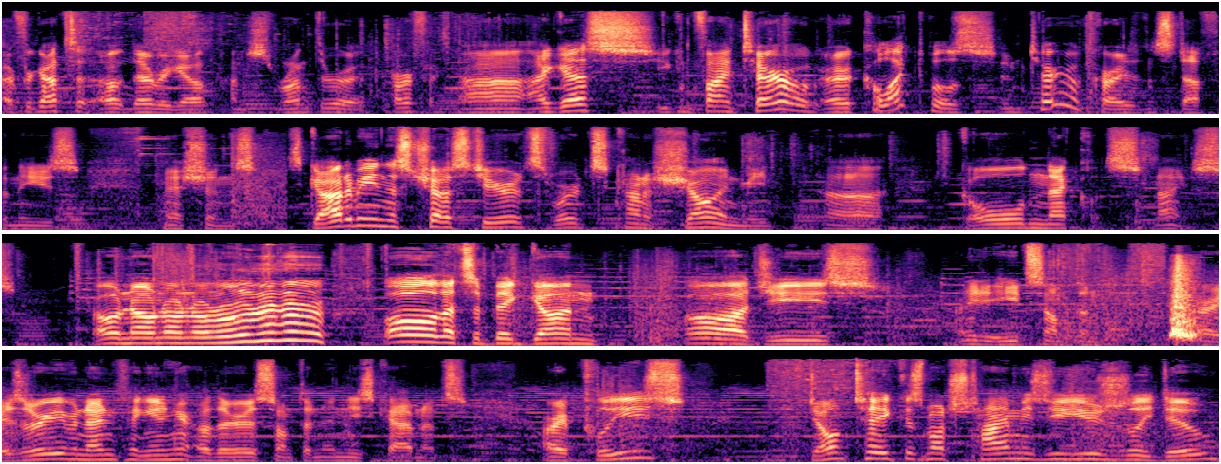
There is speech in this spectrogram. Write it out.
I forgot to, oh, there we go. I'll just run through it. Perfect. Uh, I guess you can find tarot, or collectibles and tarot cards and stuff in these missions. It's gotta be in this chest here. It's where it's kind of showing me. Uh, gold necklace. Nice. Oh, no, no, no, no, no, no. Oh, that's a big gun. Oh, jeez. I need to eat something. All right, is there even anything in here? Oh, there is something in these cabinets. All right, please don't take as much time as you usually do.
